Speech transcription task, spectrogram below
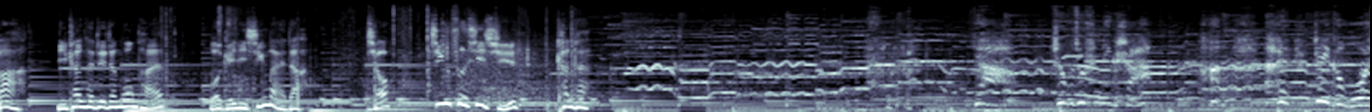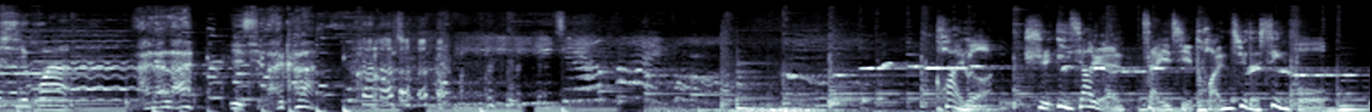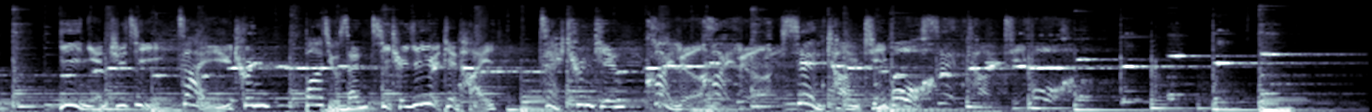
爸，你看看这张光盘，我给你新买的，瞧，金色戏曲，看看。呀，这不就是那个啥？哈，这个我喜欢。来来来，一起来看。快乐是一家人在一起团聚的幸福。一年之计在于春，八九三汽车音乐电台在春天快乐快乐现场直播现。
